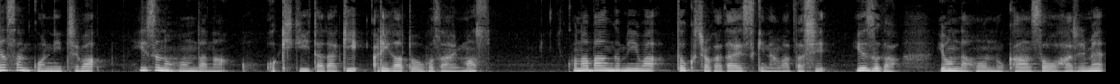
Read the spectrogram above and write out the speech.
皆さんこんにちは。ゆずの本棚をお聞きいただきありがとうございます。この番組は読書が大好きな私ゆずが読んだ本の感想をはじめ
